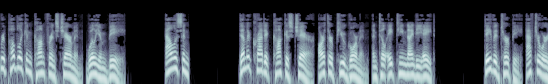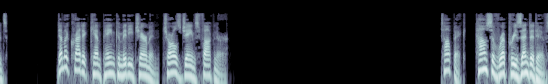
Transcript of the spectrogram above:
Republican Conference Chairman, William B. Allison. Democratic Caucus Chair, Arthur Pugh Gorman, until 1898 David Turpie, afterwards. Democratic Campaign Committee Chairman, Charles James Faulkner. House of Representatives.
